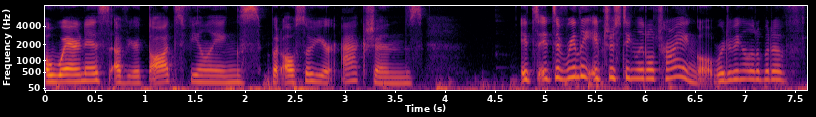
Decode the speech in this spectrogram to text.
awareness of your thoughts, feelings, but also your actions it's it's a really interesting little triangle. We're doing a little bit of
